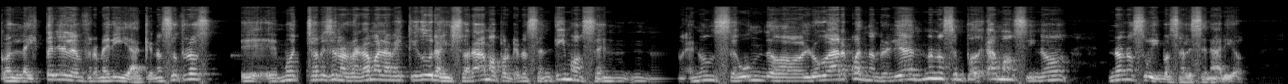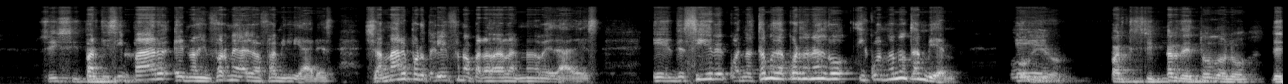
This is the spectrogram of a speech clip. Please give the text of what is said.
la historia de la enfermería, que nosotros muchas veces nos rasgamos la vestidura y lloramos porque nos sentimos en, en, un segundo lugar, cuando en realidad no nos empoderamos, sino no nos subimos al escenario participar en los informes de los familiares, llamar por teléfono para dar las novedades, eh, decir cuando estamos de acuerdo en algo y cuando no también. Obvio. Eh, participar de todo lo, de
